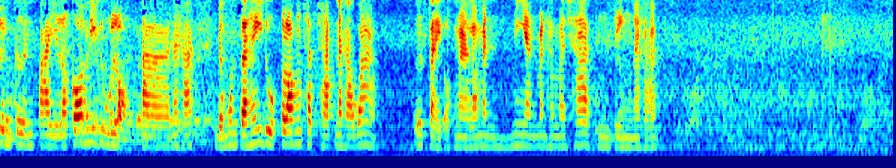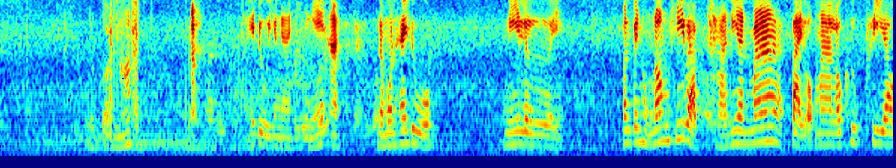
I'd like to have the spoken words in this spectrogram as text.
จนเกินไปแล้วก็ไม่ดูหลอกตานะคะ เดี๋ยวมนจะให้ดูกล้องชัดๆนะคะว่า เออใส่ออกมาแล้วมันเนียนมันธรรมชาติจริง ๆ นะคะ เดี๋ยวก่อนเนาะอะให้ดูยังไง อย่างงี้ อะเดี๋ยวมนให้ดู นี่เลย มันเป็นถุงน่องที่แบบขาเนียนมากใส่ออกมาแล้วคือเพรียว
